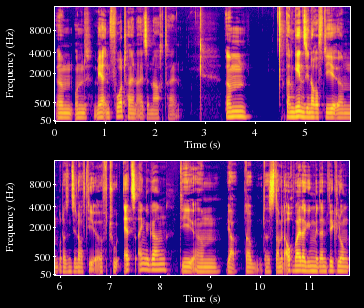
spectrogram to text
ähm, und mehr in Vorteilen als in Nachteilen. Ähm, Dann gehen sie noch auf die, ähm, oder sind sie noch auf die Earth 2 Ads eingegangen, die, ähm, ja, da, dass es damit auch weiterging mit der Entwicklung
